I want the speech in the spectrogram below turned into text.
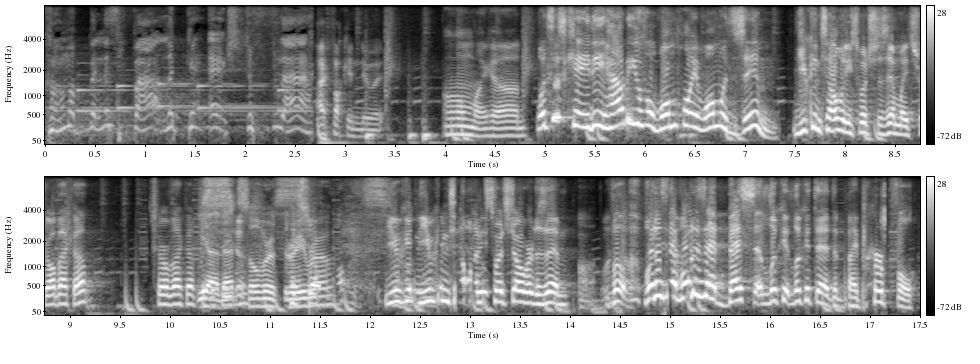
Come up in the spot looking extra fly. I fucking knew it. Oh my god. What's this KD? How do you have a 1.1 with XIM? You can tell when he switched to XIM. Wait, scroll back up. Scroll back up. Yeah, that's silver three, bro. You can you can tell when he switched over to XIM. Oh, what But what is that? What is that best? Look at look at that the, by Purple.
